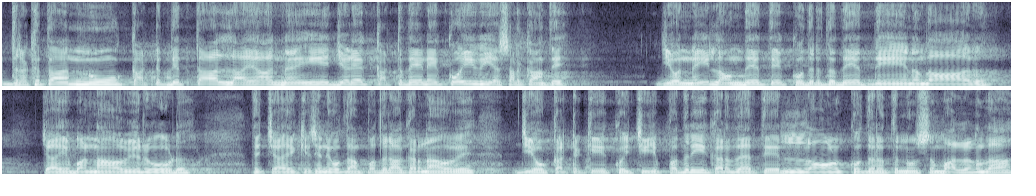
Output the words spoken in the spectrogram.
ਦਰਖਤਾਂ ਨੂੰ ਕੱਟ ਦਿੱਤਾ, ਲਾਇਆ ਨਹੀਂ, ਜਿਹੜੇ ਕੱਟਦੇ ਨੇ ਕੋਈ ਵੀ ਹੈ ਸੜਕਾਂ ਤੇ, ਜੇ ਉਹ ਨਹੀਂ ਲਾਉਂਦੇ ਤੇ ਕੁਦਰਤ ਦੇ ਦੇਣਦਾਰ, ਚਾਹੇ ਬਣਨਾ ਹੋਵੇ ਰੋਡ ਤੇ ਚਾਹੇ ਕਿਸੇ ਨੇ ਉਦਾਂ ਪੱਧਰਾ ਕਰਨਾ ਹੋਵੇ, ਜੇ ਉਹ ਕੱਟ ਕੇ ਕੋਈ ਚੀਜ਼ ਪੱਧਰੀ ਕਰਦਾ ਹੈ ਤੇ ਲਾਉਣ ਕੁਦਰਤ ਨੂੰ ਸੰਭਾਲਣ ਦਾ,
